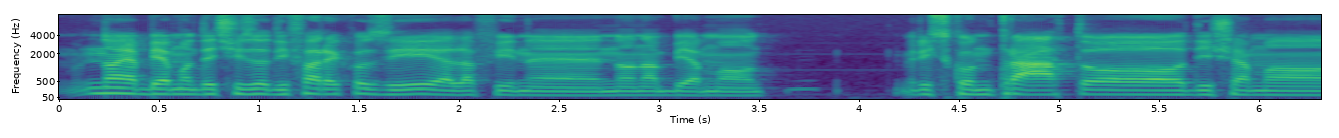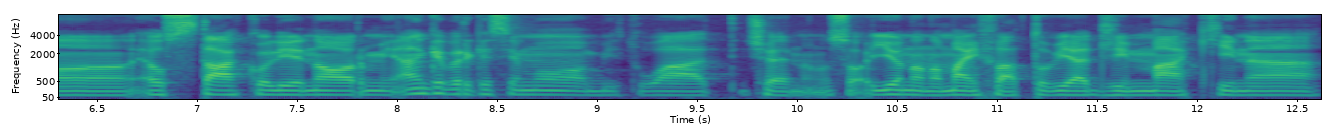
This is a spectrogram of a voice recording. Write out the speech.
Noi abbiamo deciso di fare così e alla fine non abbiamo riscontrato, diciamo, ostacoli enormi, anche perché siamo abituati, cioè, non lo so, io non ho mai fatto viaggi in macchina,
